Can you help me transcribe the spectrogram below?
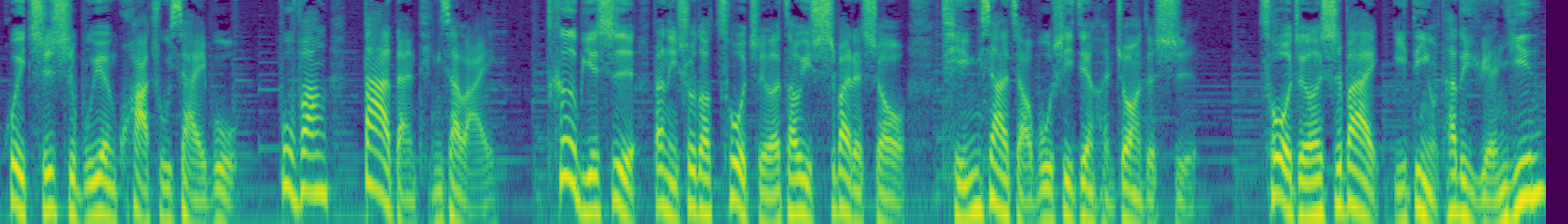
会迟迟不愿跨出下一步。不妨大胆停下来，特别是当你受到挫折、遭遇失败的时候，停下脚步是一件很重要的事。挫折和失败一定有它的原因，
